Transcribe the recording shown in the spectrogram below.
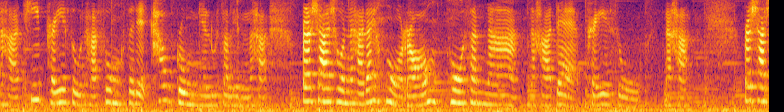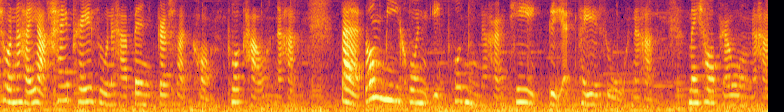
นะคะ ที่พระเยซูนะคะทรงเสด็จเข้ากรุงเยรูซาเล็มนะคะ ประชาชนนะคะได้โห่ร้องโฮซันนานะคะแด่พระเยซูนะคะ ประชาชนนะคะอยากให้พระเยซูนะคะเป็นกษัตริย์ของพวกเขานะคะ แต่ก็มีคนอีกพวกหนึ่งนะคะที่เกลียดพระเยซูนะคะไม่ชอบพระองค์นะคะ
